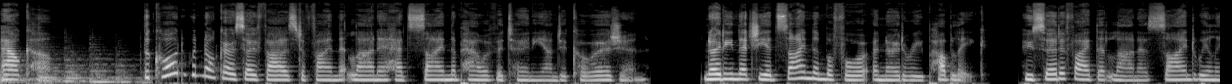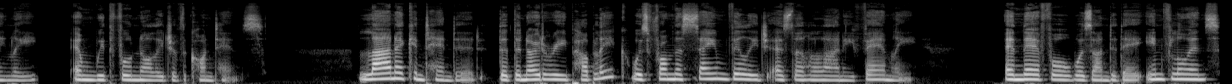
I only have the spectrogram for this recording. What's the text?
Outcome The court would not go so far as to find that Lana had signed the power of attorney under coercion, noting that she had signed them before a notary public, who certified that Lana signed willingly and with full knowledge of the contents. Lana contended that the notary public was from the same village as the Hallani family, and therefore was under their influence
